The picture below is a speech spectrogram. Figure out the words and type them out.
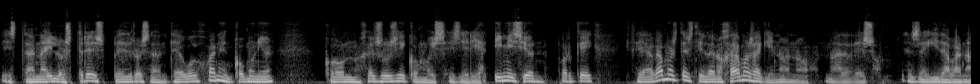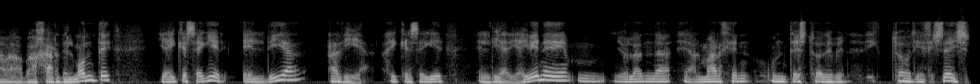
Están ahí los tres, Pedro, Santiago y Juan, en comunión con Jesús y con Moisés y. Y misión, porque dice, hagamos tres nos quedamos aquí. No, no, nada de eso. Enseguida van a bajar del monte y hay que seguir el día a día. Hay que seguir el día a día. Y viene mm, Yolanda al margen un texto de Benedicto XVI.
